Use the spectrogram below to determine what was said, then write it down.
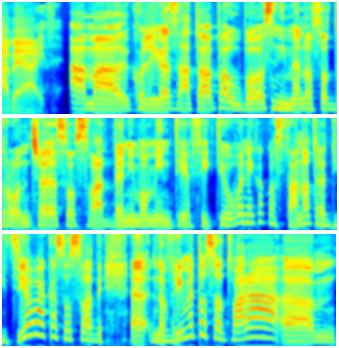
Абе ајде. Ама, колега, затоа па убаво снимено со дронче, со свадбени моменти, ефекти. Ова некако стана традиција вака со свадби. Е, На времето се отвара ем,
